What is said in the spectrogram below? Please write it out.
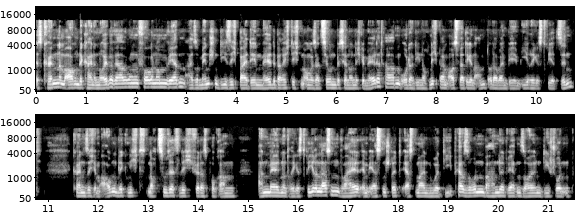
es können im Augenblick keine Neubewerbungen vorgenommen werden. Also Menschen, die sich bei den meldeberechtigten Organisationen bisher noch nicht gemeldet haben oder die noch nicht beim Auswärtigen Amt oder beim BMI registriert sind, können sich im Augenblick nicht noch zusätzlich für das Programm anmelden und registrieren lassen, weil im ersten Schritt erstmal nur die Personen behandelt werden sollen, die schon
